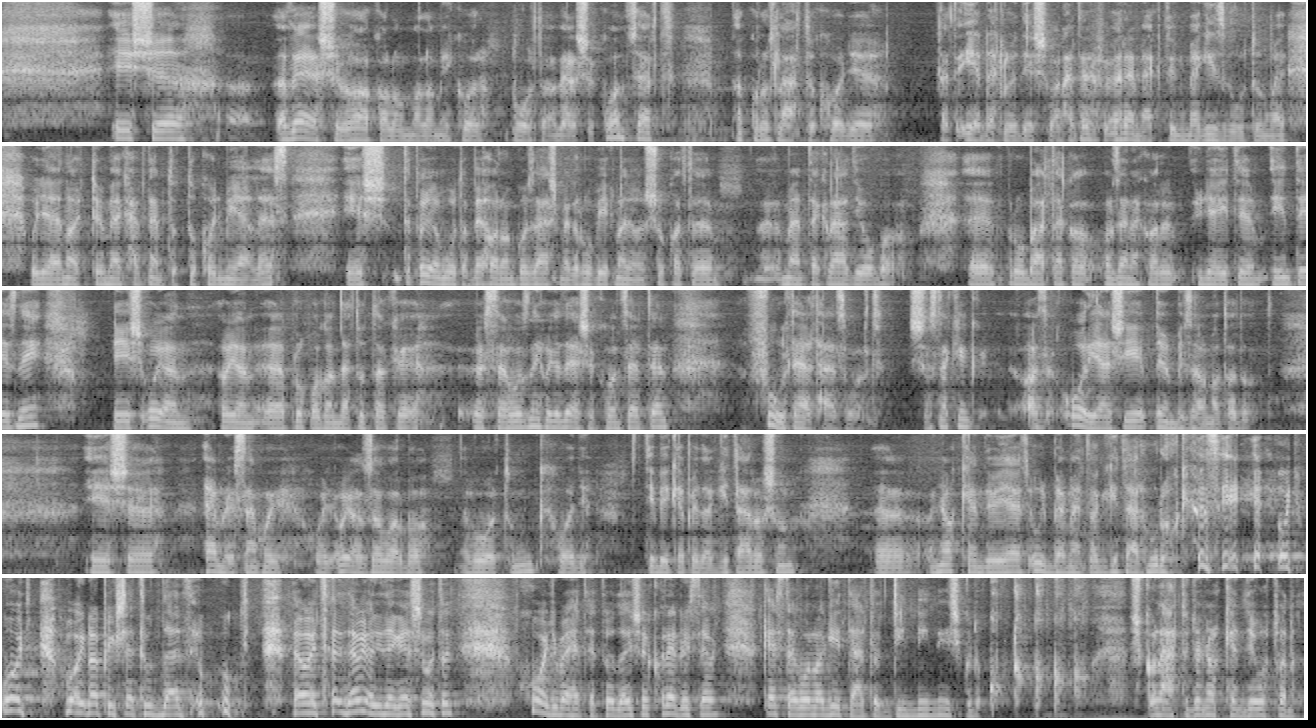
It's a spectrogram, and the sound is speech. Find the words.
és az első alkalommal, amikor volt az első koncert, akkor ott láttuk, hogy tehát érdeklődés van. Hát remektünk meg, izgultunk meg. Ugye nagy tömeg, hát nem tudtuk, hogy milyen lesz. És tehát olyan volt a beharangozás, meg a Robék nagyon sokat mentek rádióba, próbálták a, a zenekar ügyeit intézni, és olyan, olyan propagandát tudtak összehozni, hogy az első koncerten full teltház volt. És az nekünk az óriási önbizalmat adott. És emlékszem, hogy, hogy olyan zavarba voltunk, hogy Tibéke például gitároson, a nyakkendője úgy bement a gitárhúró közé, hogy hogy mai napig se tudnád úgy, de olyan ideges volt, hogy hogy mehetett oda, és akkor először, hogy kezdte volna a gitárt, hogy ding, ding, ding, és akkor, és akkor lát, hogy a nyakkendő ott van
